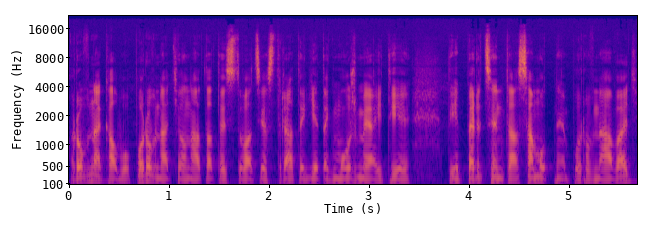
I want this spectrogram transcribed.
rovnaká alebo porovnateľná tá testovacia stratégia, tak môžeme aj tie, tie percentá samotné porovnávať.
